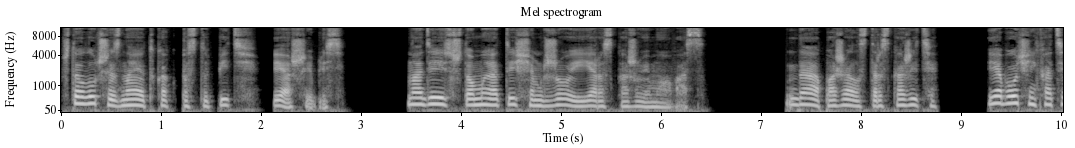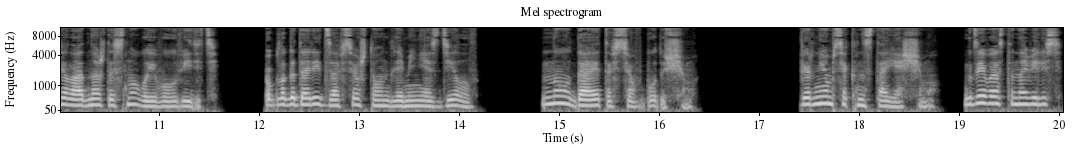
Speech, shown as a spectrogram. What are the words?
что лучше знают, как поступить, и ошиблись. Надеюсь, что мы отыщем Джо, и я расскажу ему о вас. Да, пожалуйста, расскажите. Я бы очень хотела однажды снова его увидеть. Поблагодарить за все, что он для меня сделал. Ну, да, это все в будущем. Вернемся к настоящему. Где вы остановились?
